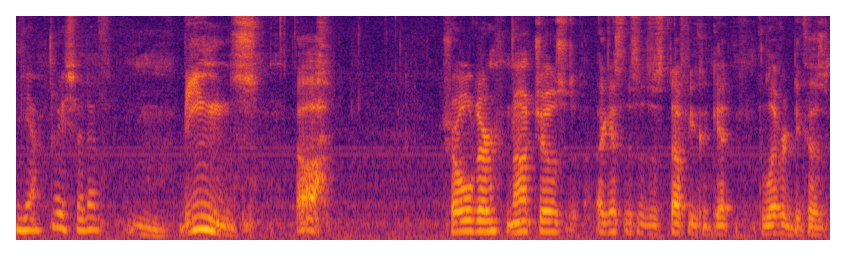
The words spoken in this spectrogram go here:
Yeah, we should have. Mm, beans. Oh. Shoulder, nachos. I guess this is the stuff you could get delivered because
